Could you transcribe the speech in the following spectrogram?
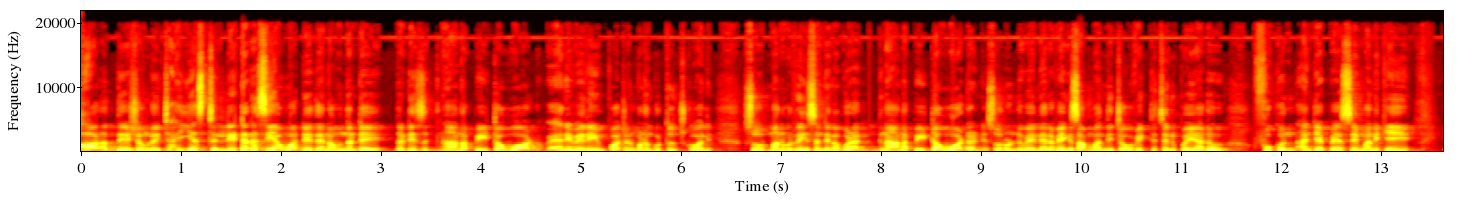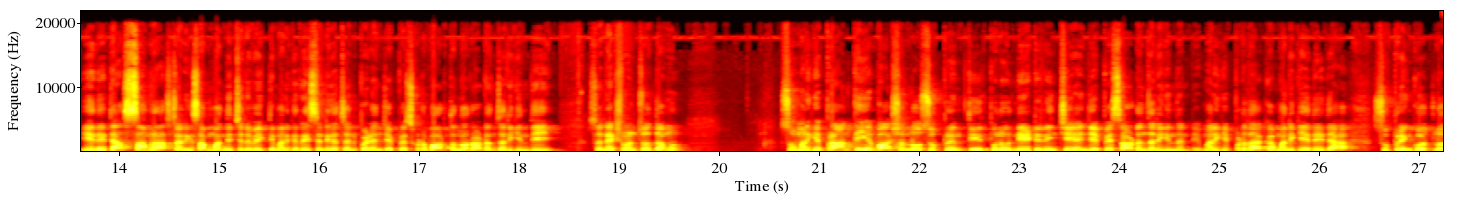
భారతదేశంలో ఇచ్చే హయ్యెస్ట్ లిటరసీ అవార్డు ఏదైనా ఉందంటే that is Jnanpith award. Very very important మనం గుర్తుంచుకోవాలి. సో మనం రీసెంట్గా కూడా జ్ఞానపీఠ అవార్డు అండి. సో రెండు వేల ఇరవైకి సంబంధించి ఒక వ్యక్తి చనిపోయారు ఫుకున్ అని చెప్పేసి మనకి ఏదైతే అస్సాం రాష్ట్రానికి సంబంధించిన వ్యక్తి మనకి రీసెంట్గా చనిపోయాడని చెప్పేసి కూడా వార్తల్లో రావడం జరిగింది. సో నెక్స్ట్ వన్ చూద్దాము. సో మనకి ప్రాంతీయ భాషల్లో సుప్రీం తీర్పులు నేటి నుంచే అని చెప్పేసి రావడం జరిగిందండి. మనకి ఇప్పటిదాకా మనకి ఏదైతే సుప్రీంకోర్టులో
